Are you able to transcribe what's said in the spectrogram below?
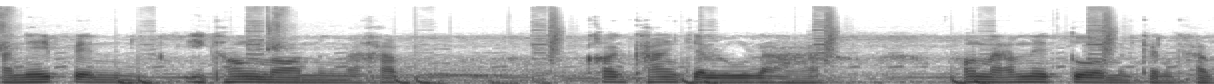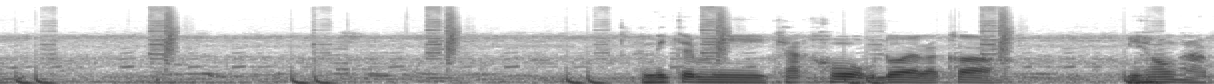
อันนี้เป็นอีกห้องนอนหนึ่งนะครับ ค่อนข้างจะหรูหราห้องน้ำในตัวเหมือนกันครับ อันนี้จะมีชักโครกด้วยแล้วก็มีห้องอาบ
